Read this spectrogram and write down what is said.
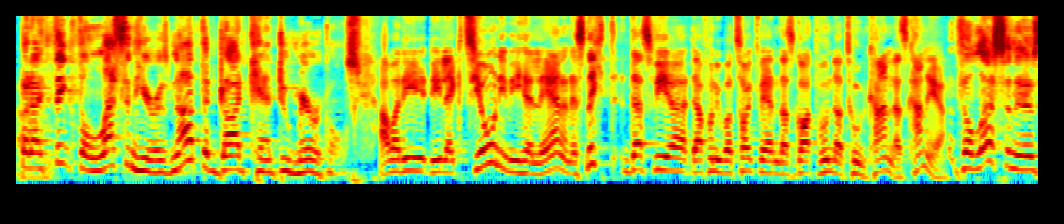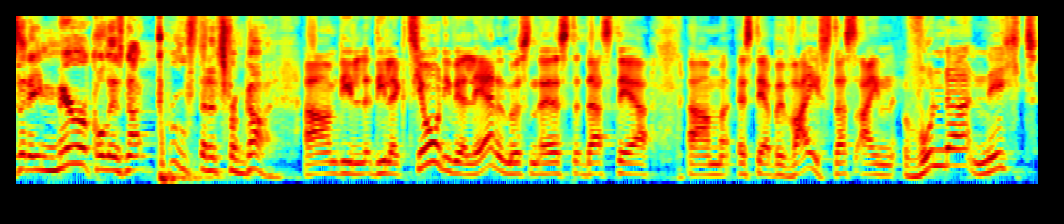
But I think the lesson here is not that God can't do miracles. Aber die, die Lektion, die wir hier lernen, ist nicht, dass wir davon überzeugt werden, dass Gott Wunder tun kann. Das kann er. The lesson is that a miracle is not proof that it's from God. Ähm, die, die Lektion, die wir lernen müssen, ist, dass der, ähm, ist der Beweis, dass ein Wunder nicht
